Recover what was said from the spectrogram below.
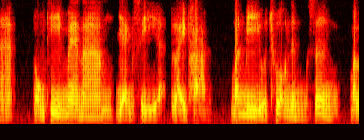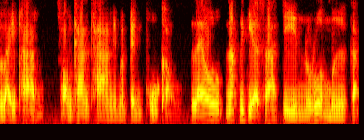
นะฮะตรงที่แม่น้ำแยงซีไหลผ่าน มันมีอยู่ช่วงหนึ่งซึ่งมันไหลผ่าน สองข้างทางเนี่ยมันเป็นภูเขา แล้วนักวิทยาศาสตร์จีนร่วมมือกับ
